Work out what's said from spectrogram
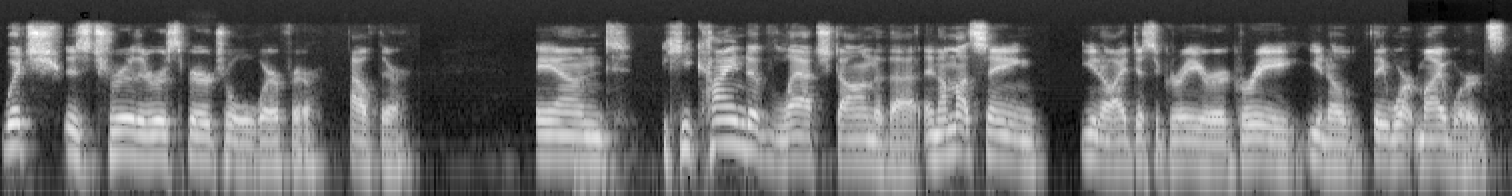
which is true. There is spiritual warfare out there. And he kind of latched on to that. And I'm not saying you know, I disagree or agree, you know, they weren't my words.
